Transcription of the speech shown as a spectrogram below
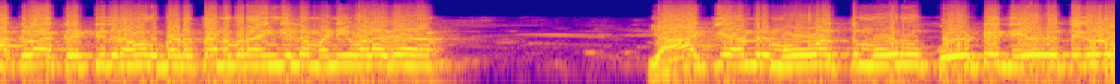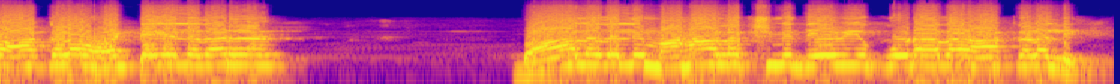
ಆಕಳ ಕಟ್ಟಿದ್ರೆ ಅವಾಗ ಬಡತನ ಬರಂಗಿಲ್ಲ ಮನಿ ಒಳಗ ಯಾಕೆ ಅಂದ್ರೆ ಮೂವತ್ತ್ ಮೂರು ಕೋಟಿ ದೇವತೆಗಳು ಆಕಳ ಹೊಟ್ಟೆಯಲ್ಲದಾರ? ಬಾಲದಲ್ಲಿ ಮಹಾಲಕ್ಷ್ಮಿ ದೇವಿಯು ಕೂಡ ಅದ ಆಕಳಲ್ಲಿ.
